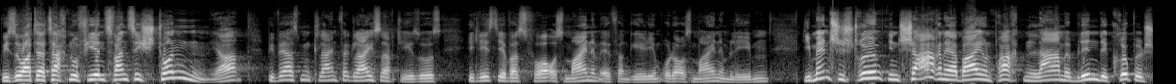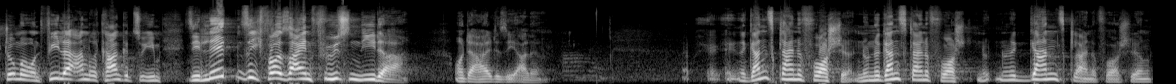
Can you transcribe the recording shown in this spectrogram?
Wieso hat der Tag nur 24 Stunden? Ja, wie wäre es mit einem kleinen Vergleich, sagt Jesus. Ich lese dir was vor aus meinem Evangelium oder aus meinem Leben. Die Menschen strömten in Scharen herbei und brachten Lahme, Blinde, Krüppel, Stumme und viele andere Kranke zu ihm. Sie legten sich vor seinen Füßen nieder und er heilte sie alle. Eine ganz kleine Vorstellung, nur eine ganz kleine Vorstellung, nur eine ganz kleine Vorstellung.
